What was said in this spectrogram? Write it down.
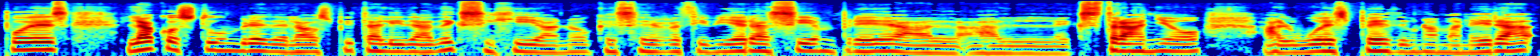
pues la costumbre de la hospitalidad exigía ¿no? que se recibiera siempre al, extraño, al huésped de una manera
